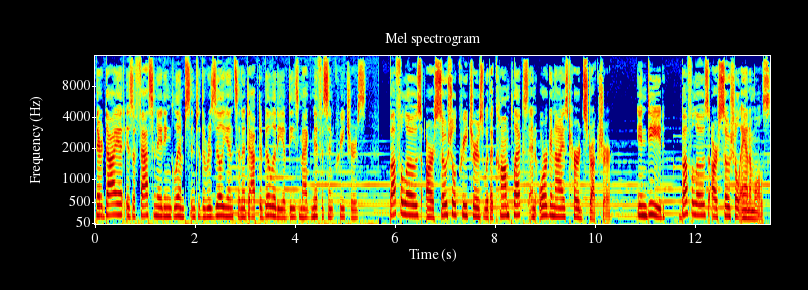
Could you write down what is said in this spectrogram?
Their diet is a fascinating glimpse into the resilience and adaptability of these magnificent creatures. Buffaloes are social creatures with a complex and organized herd structure. Indeed, buffaloes are social animals,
